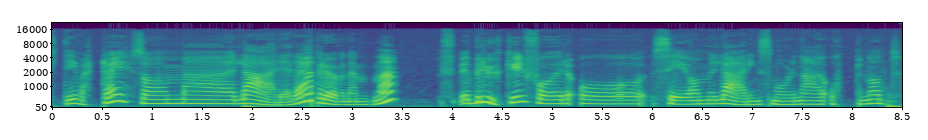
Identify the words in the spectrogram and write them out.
viktig verktøy som eh, lærere, prøvenemndene, bruker for å se om læringsmålene er oppnådd.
